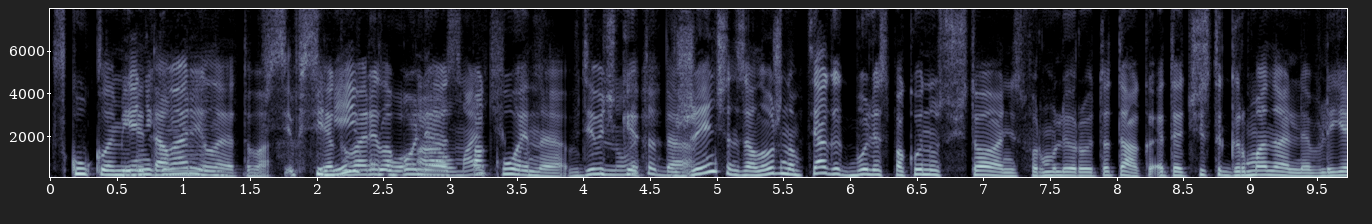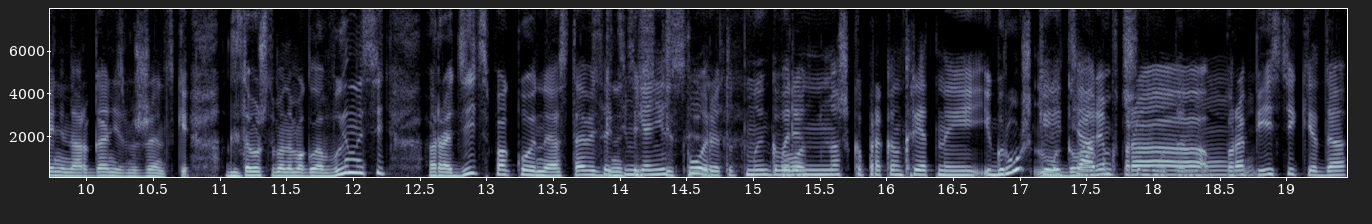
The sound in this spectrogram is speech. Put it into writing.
с куклами. Я или не там говорила этого. В, в семейку, Я говорила более а спокойное. В девочке, ну, да. в женщин заложена тяга к более спокойному существованию, сформулирую это так. Это чисто гормональное влияние на организм женский. Для того, чтобы она могла выносить, родить спокойно и оставить С этим я не спорю. Тут мы говорим вот. немножко про конкретные игрушки. Мы говорим про, но... про пестики, да.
